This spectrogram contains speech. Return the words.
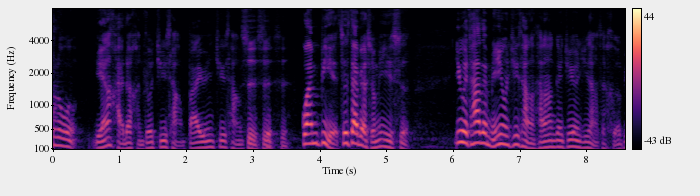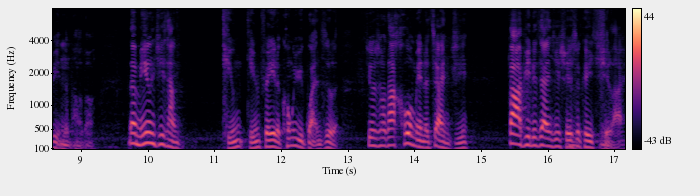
陆沿海的很多机场，白云机场是是是关闭，这代表什么意思？因为它的民用机场常常跟军用机场是合并的跑道，那民用机场停停飞了，空域管制了，就是说它后面的战机，大批的战机随时可以起来。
